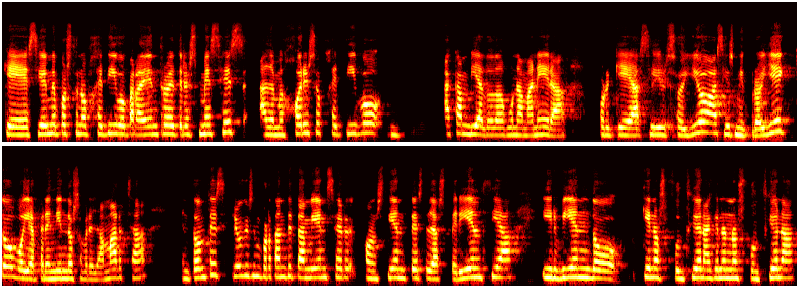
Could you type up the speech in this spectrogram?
que si hoy me he puesto un objetivo para dentro de tres meses, a lo mejor ese objetivo ha cambiado de alguna manera, porque así soy yo, así es mi proyecto, voy aprendiendo sobre la marcha. Entonces, creo que es importante también ser conscientes de la experiencia, ir viendo qué nos funciona, qué no nos funciona,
